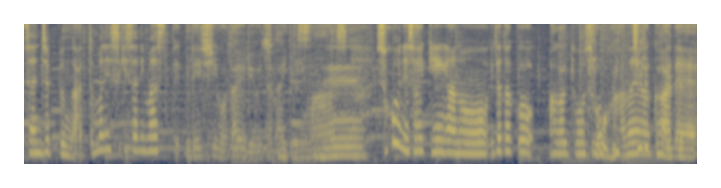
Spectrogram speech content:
30分があっと間に過ぎ去りますって嬉しいお便りをいただいています。す、ね,、ごいね最近あのいただくはがきもすごく華やかで。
